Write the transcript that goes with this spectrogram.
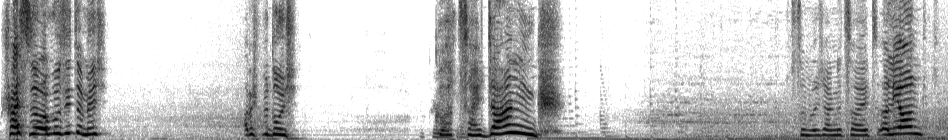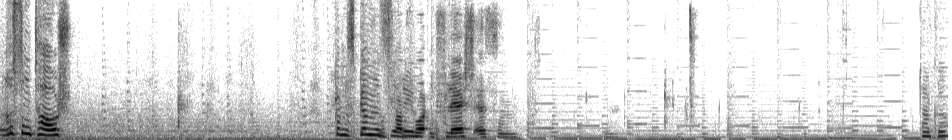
Scheiße, irgendwo sieht er mich. Aber ich bin durch. Okay, Gott sei Dank. Rüstung wird nicht angezeigt. Äh, Leon, Rüstung tausch. Komm, das können wir Ich uns nehmen. dort einen Flash essen. Danke.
